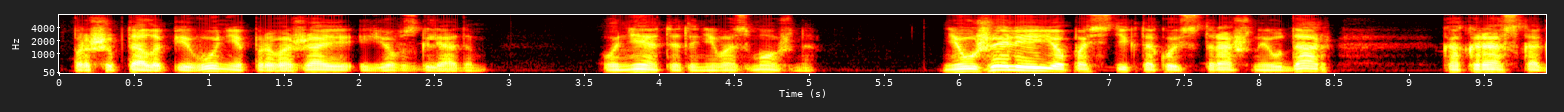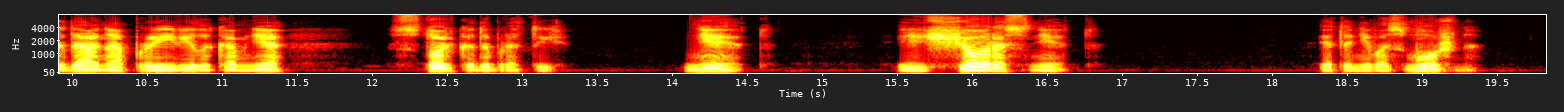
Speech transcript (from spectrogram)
прошептала пивунья, провожая ее взглядом. «О нет, это невозможно! Неужели ее постиг такой страшный удар, как раз когда она проявила ко мне столько доброты. Нет, и еще раз нет. Это невозможно.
